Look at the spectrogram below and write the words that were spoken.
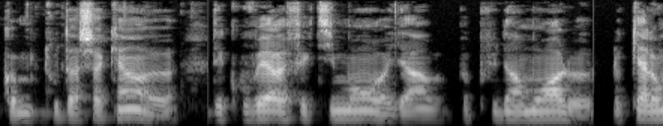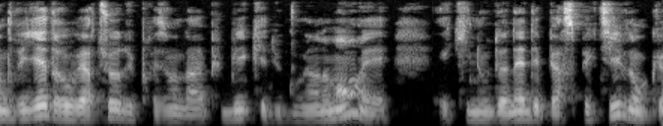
comme tout à chacun, découvert effectivement il y a un peu plus d'un mois le, le calendrier de réouverture du président de la République et du gouvernement et, qui nous donnait des perspectives. Donc,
